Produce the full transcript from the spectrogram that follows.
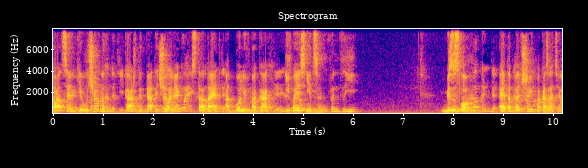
По оценке ученых, каждый пятый человек страдает от боли в ногах и пояснице. Безусловно, это большие показатели.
